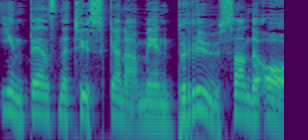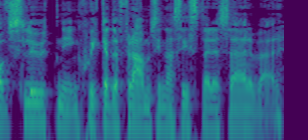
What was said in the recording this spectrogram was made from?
Inte ens när tyskarna med en brusande avslutning skickade fram sina sista reserver.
